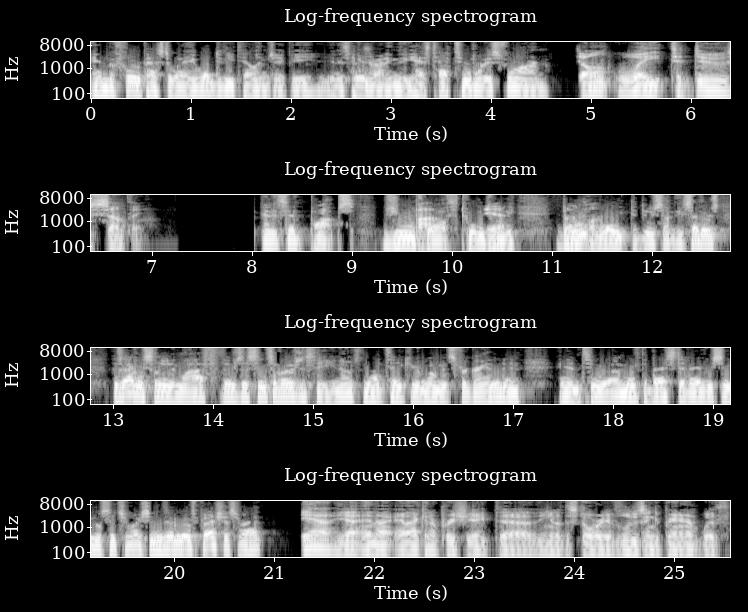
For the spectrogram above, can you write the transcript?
And before he passed away, what did he tell him, JP, in his handwriting that he has tattooed on his forearm? Don't wait to do something. And it said Pops, June twelfth, twenty twenty. Don't wait to do something. So there's there's obviously in life there's a sense of urgency. You know, to not take your moments for granted and and to uh, make the best of every single situation because everything's precious, right? Yeah, yeah, and I and I can appreciate uh, you know the story of losing a parent with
